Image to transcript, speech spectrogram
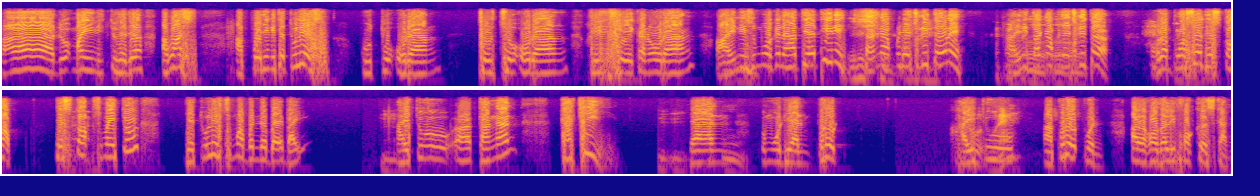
Ah, duk main itu saja. Awas, apa yang kita tulis? Kutuk orang, cercuk orang, klinsekan orang. Ah, ini semua kena hati-hati ni. Tangan punya cerita ni. Ah, ini tangan punya cerita. Orang puasa dia stop dia stop semua itu dia tulis semua benda baik-baik hmm. Itu uh, tangan kaki hmm. dan hmm. kemudian perut ha, itu eh? uh, perut pun Al-Ghazali fokuskan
